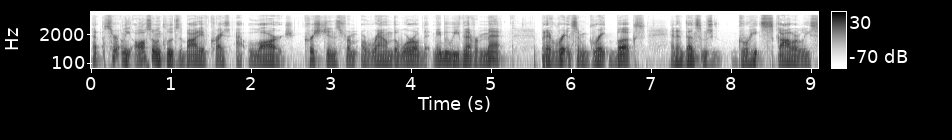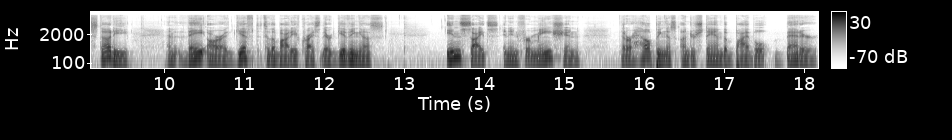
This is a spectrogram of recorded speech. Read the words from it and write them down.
that certainly also includes the body of Christ at large, Christians from around the world that maybe we've never met, but have written some great books and have done some great scholarly study, and that they are a gift to the body of Christ. They're giving us insights and information that are helping us understand the Bible better.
